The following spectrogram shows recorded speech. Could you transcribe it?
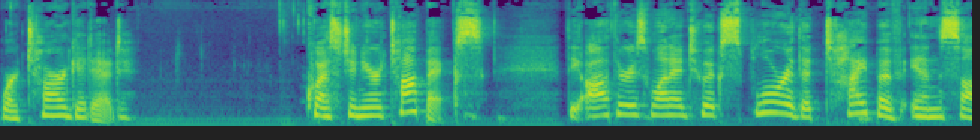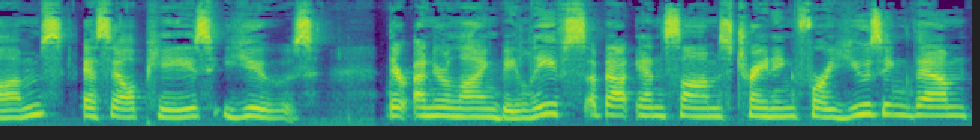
were targeted. Questionnaire topics. The authors wanted to explore the type of NSOMs SLPs use. Their underlying beliefs about NSOMs, training for using them,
